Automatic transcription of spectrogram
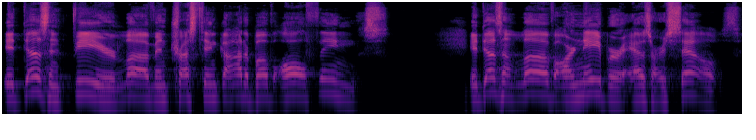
It doesn't fear, love, and trust in God above all things. It doesn't love our neighbor as ourselves.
